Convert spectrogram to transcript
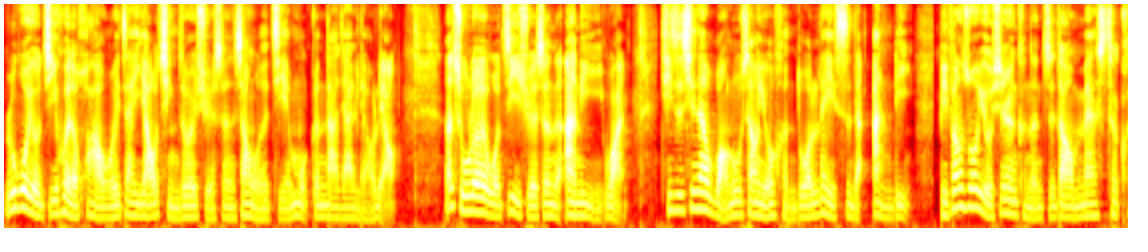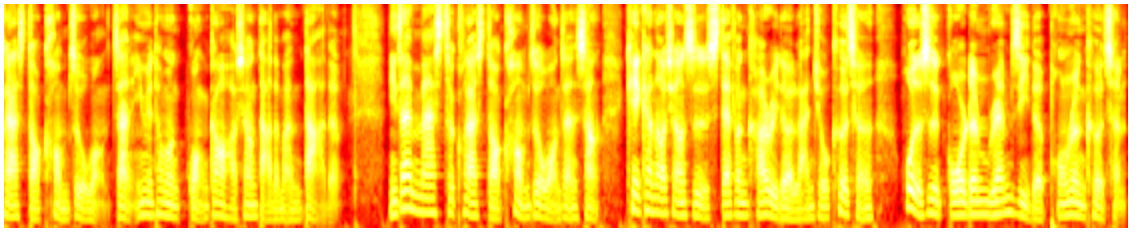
如果有机会的话，我会再邀请这位学生上我的节目跟大家聊聊。那除了我自己学生的案例以外，其实现在网络上有很多类似的案例。比方说，有些人可能知道 masterclass.com 这个网站，因为他们广告好像打得蛮大的。你在 masterclass.com 这个网站上可以看到像是 Stephen Curry 的篮球课程，或者是 Gordon Ram Ramsey 的烹饪课程，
